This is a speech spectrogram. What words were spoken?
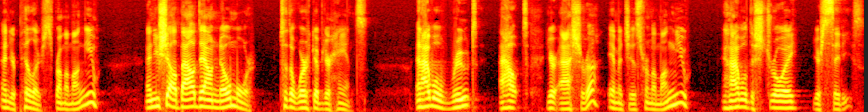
and your pillars from among you and you shall bow down no more to the work of your hands. And I will root out your Asherah images from among you, and I will destroy your cities.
